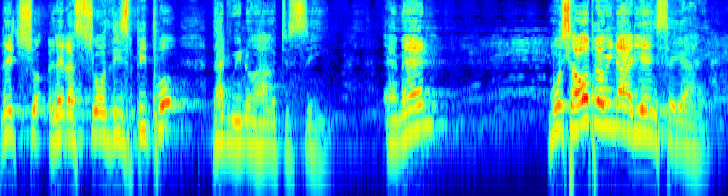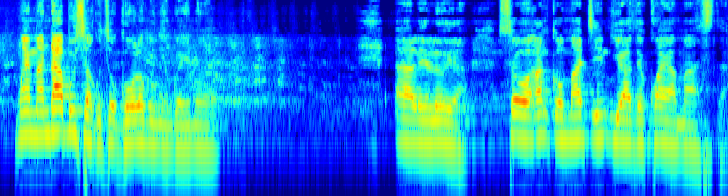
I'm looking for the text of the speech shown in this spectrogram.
Let's show, let us show these people that we know how to sing. Amen. musaope wina aliyense yaye mwamandabusa kutsogolo munyengo inoyo Hallelujah. So, Uncle Martin, you are the choir master.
